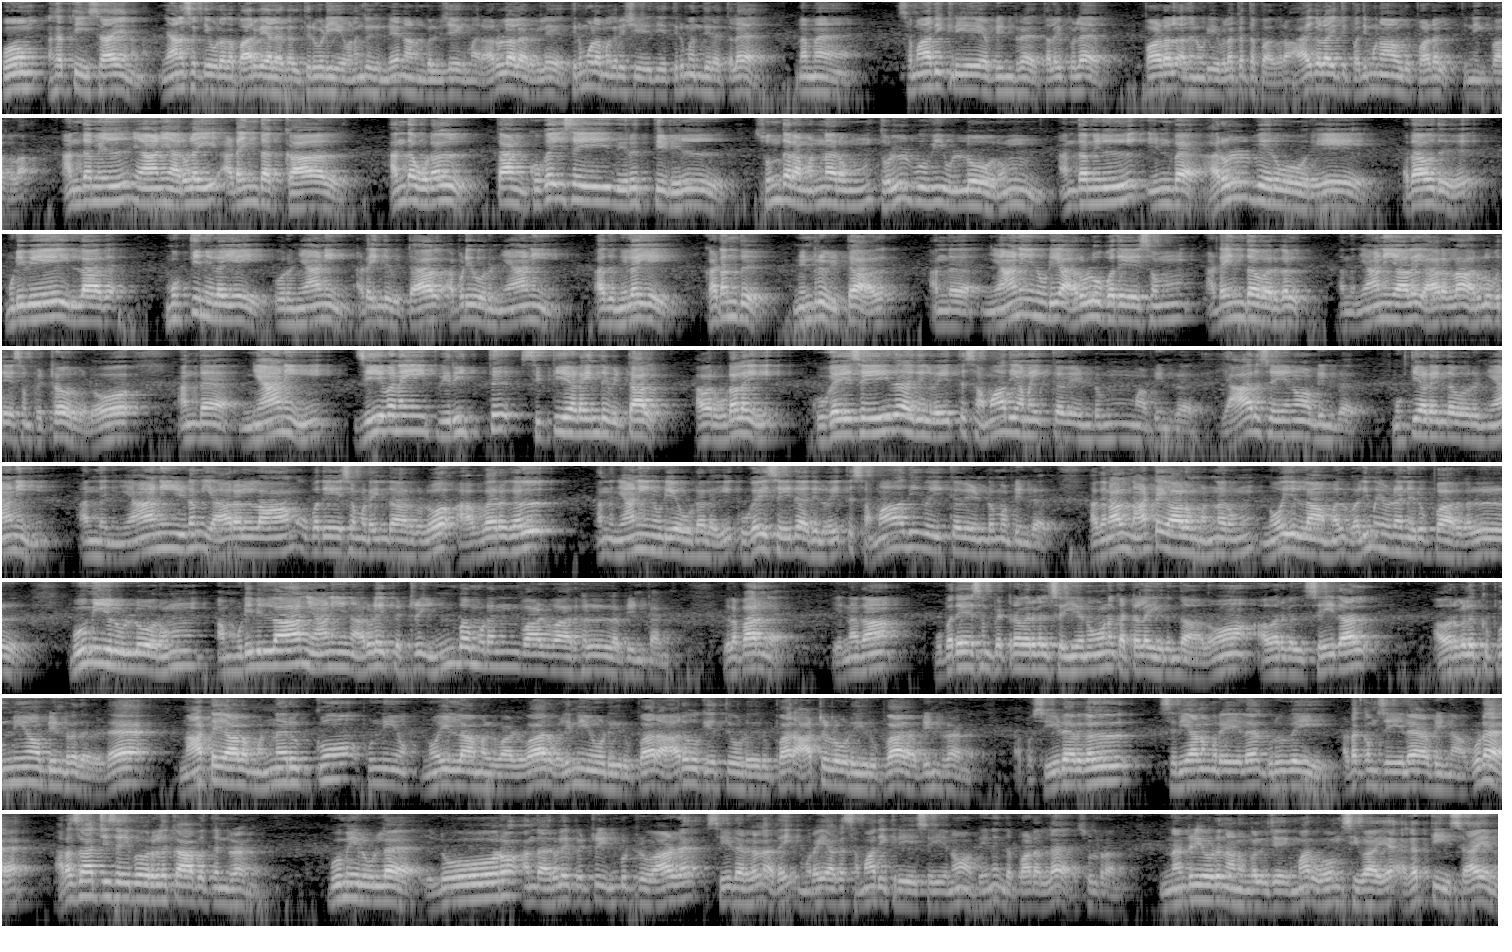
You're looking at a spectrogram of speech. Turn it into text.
ஓம் அகத்தி இசாய நம. ஞானசக்தி ஊடக பார்வையாளர்கள் திருவடியை வணங்குகின்றேன். நான் உங்கள் விஜயகுமார் அருளாளர்களே திருமூல மகரிஷி எழுதிய திருமந்திரத்தில் நம்ம சமாதி கிரியை அப்படின்ற தலைப்பில் பாடல் அதனுடைய விளக்கத்தை பார்க்குறோம். ஆயிரத்தி தொள்ளாயிரத்தி பதிமூணாவது பாடல் இன்னைக்கு பார்க்கலாம். அந்தமில் ஞானி அருளை அடைந்த கால் அந்த உடல் தான் குகை செய்திருத்திடில் சுந்தர மன்னரும் தொல்புவி உள்ளோரும் அந்தமில் இன்ப அருள் பெறுவோரே. அதாவது முடிவே இல்லாத முக்தி நிலையை ஒரு ஞானி அடைந்து விட்டால் அப்படி ஒரு ஞானி அது நிலையை கடந்து நின்று விட்டால் அந்த ஞானியினுடைய அருள் உபதேசம் அடைந்தவர்கள் அந்த ஞானியால் யாரெல்லாம் அருள் உபதேசம் பெற்றவர்களோ அந்த ஞானி ஜீவனை பிரித்து சித்தியடைந்து விட்டால் அவர் உடலை குகை செய்து அதில் வைத்து சமாதி அமைக்க வேண்டும் அப்படின்றார். யார் செய்யணும் அப்படின்றார்? முக்தி அடைந்த ஒரு ஞானி அந்த ஞானியிடம் யாரெல்லாம் உபதேசம் அடைந்தார்களோ அவர்கள் அந்த ஞானியினுடைய உடலை குகை செய்து அதில் வைத்து சமாதி வைக்க வேண்டும் அப்படின்றார். அதனால் நாட்டை ஆளும் மன்னரும் நோயில்லாமல் வலிமையுடன் இருப்பார்கள். பூமியில் உள்ளோரும் அம்முடிவில்லா ஞானியின் அருளை பெற்று இன்பமுடன் வாழ்வார்கள் அப்படின்ட்டாங்க. இதில் பாருங்கள் என்னதான் உபதேசம் பெற்றவர்கள் செய்யணும்னு கட்டளை இருந்தாலும் அவர்கள் செய்தால் அவர்களுக்கு புண்ணியம் அப்படின்றத விட நாட்டை மன்னருக்கும் புண்ணியம். நோயில்லாமல் வாழ்வார் வலிமையோடு இருப்பார் ஆரோக்கியத்தோடு இருப்பார் ஆற்றலோடு இருப்பார் அப்படின்றாங்க. அப்போ சீடர்கள் சரியான முறையில் குருவை அடக்கம் செய்யலை அப்படின்னா கூட அரசாட்சி செய்பவர்களுக்கு ஆபத்துன்றாங்க. பூமியில் உள்ள எல்லோரும் அந்த அருளை பெற்று இன்புற்று வாழ சீடர்கள் அதை முறையாக சமாதி கிரியை செய்யணும் அப்படின்னு இந்த பாடலில் சொல்கிறாங்க நன்றியோடு நான் உங்கள் விஜயகுமார். ஓம் சிவாய அகத்தி சாயன்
